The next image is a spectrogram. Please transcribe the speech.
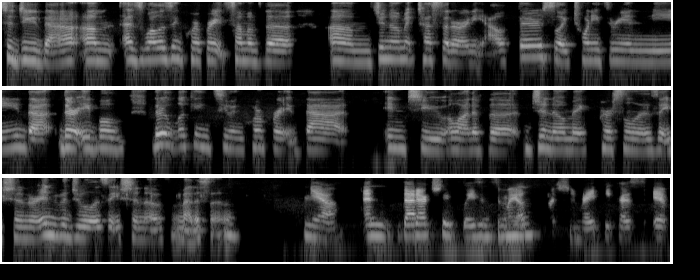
to do that, um, as well as incorporate some of the um, genomic tests that are already out there. So like 23andMe, that they're able, they're looking to incorporate that into a lot of the genomic personalization or individualization of medicine. Yeah, and that actually plays into my mm-hmm. other question, right? Because if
